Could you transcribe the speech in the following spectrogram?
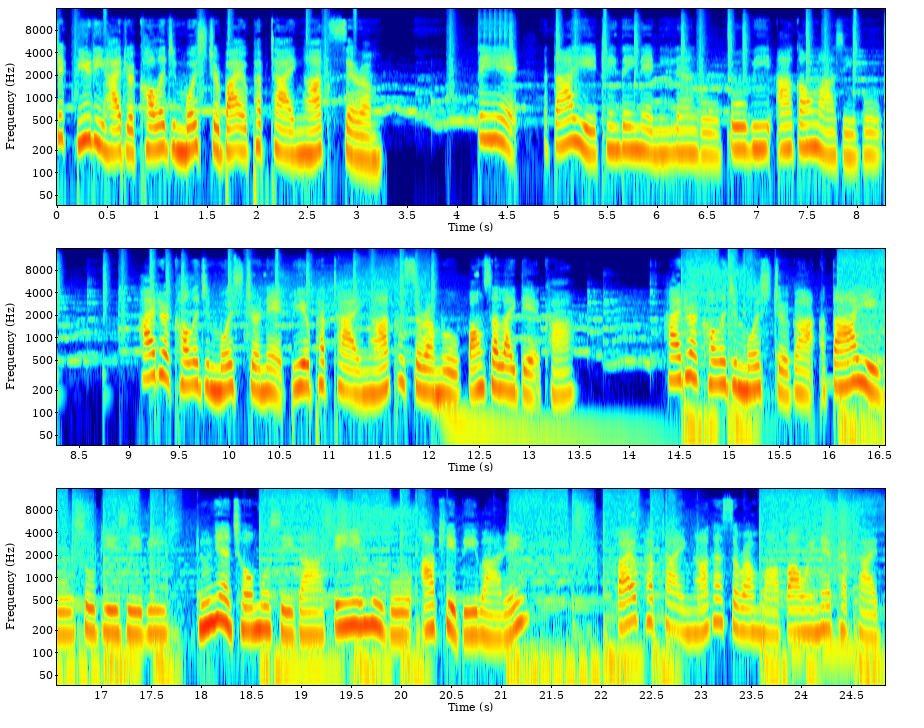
Chic Beauty Hydra Collagen Moisture Biopeptide Ngok Serum တင်းရဲ့အသားရည်ထိမ့်သိမ့်တဲ့နီလန်းကိုပိုပြီးအားကောင်းလာစေဖို့ Hydra Collagen Moisture နဲ့ Biopeptide Ngok Serum တို့ပေါင်းစပ်လိုက်တဲ့အခါ Hydra Collagen Moisture ကအသားရည်ကိုစိုးပြေစေပြီးနူးညံ့ချောမှုစေကတင်းရင်မှုကိုအားဖြည့်ပေးပါတယ်။ Biopeptide ငါးခ serum မှာပါဝင်တဲ့ peptides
